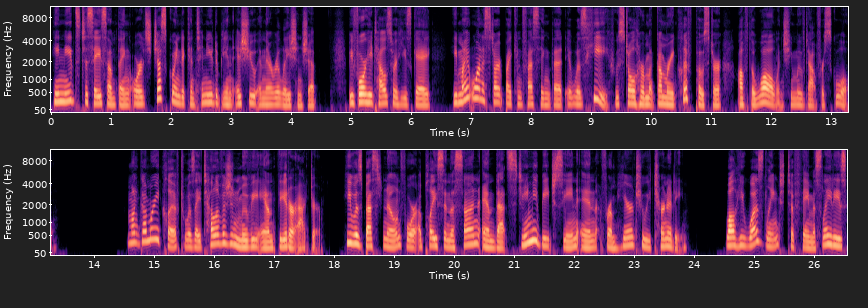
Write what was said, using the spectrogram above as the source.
He needs to say something, or it's just going to continue to be an issue in their relationship. Before he tells her he's gay, he might want to start by confessing that it was he who stole her Montgomery Clift poster off the wall when she moved out for school. Montgomery Clift was a television, movie, and theater actor. He was best known for A Place in the Sun and that steamy beach scene in From Here to Eternity. While he was linked to famous ladies,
